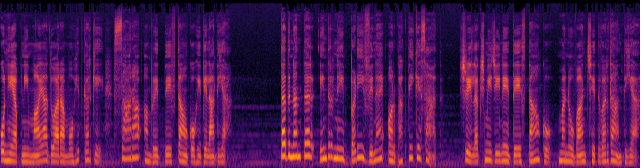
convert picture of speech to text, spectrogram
उन्हें अपनी माया द्वारा मोहित करके सारा अमृत देवताओं को ही पिला दिया। तदनंतर इंद्र ने बड़ी विनय और भक्ति के साथ श्री लक्ष्मी जी ने देवताओं को मनोवांछित वरदान दिया।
